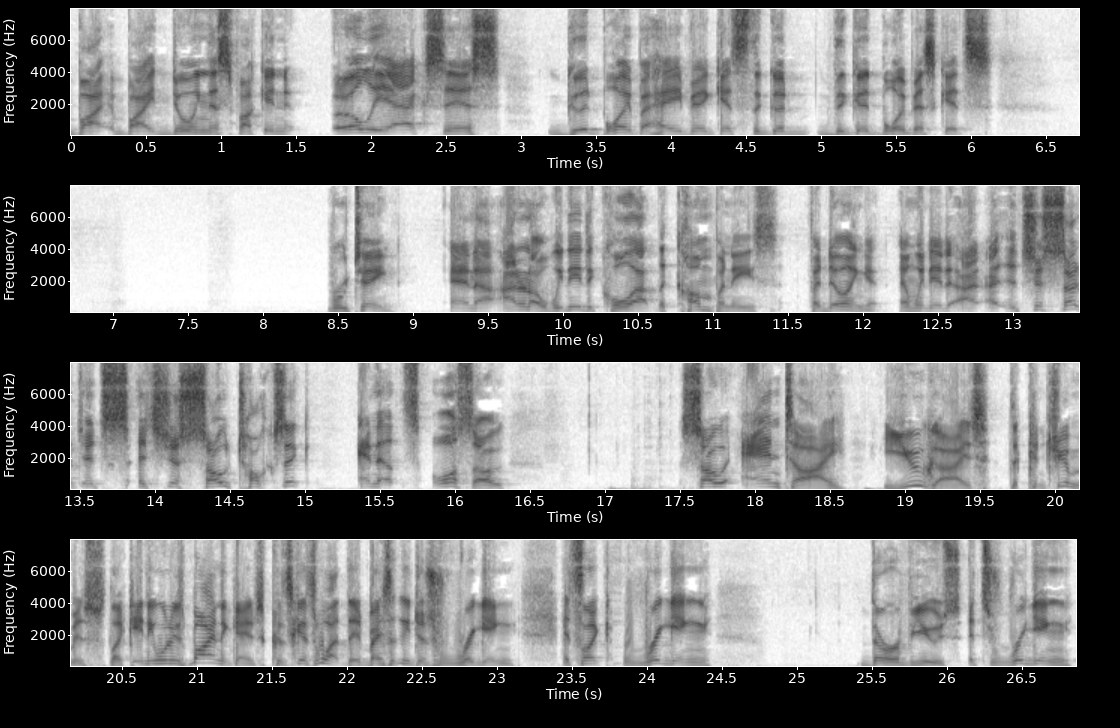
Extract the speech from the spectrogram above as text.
by by doing this fucking early access good boy behavior gets the good the good boy biscuits routine. And uh, I don't know. We need to call out the companies for doing it, and we need. To, it's just such. It's it's just so toxic, and it's also so anti you guys, the consumers, like anyone who's buying the games. Because guess what? They're basically just rigging. It's like rigging the reviews. It's rigging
